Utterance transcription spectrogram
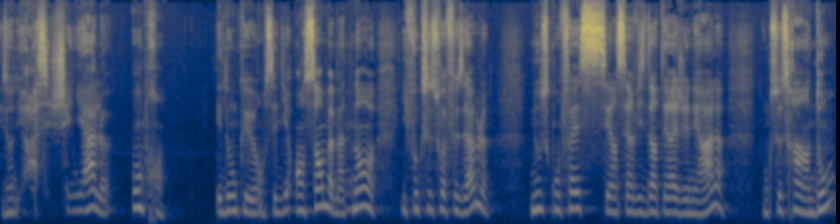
Ils ont dit ah, c'est génial, on prend. Et donc, euh, on s'est dit ensemble, bah, maintenant, il faut que ce soit faisable. Nous, ce qu'on fait, c'est un service d'intérêt général. Donc, ce sera un don.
